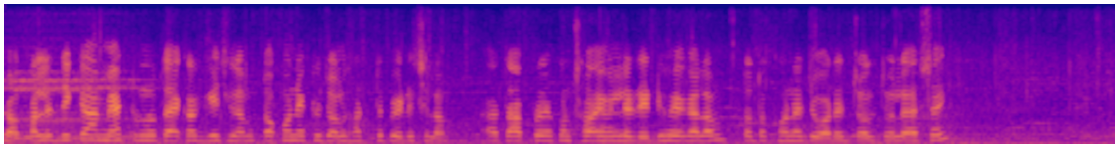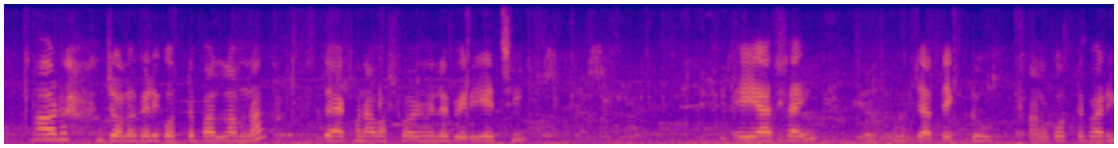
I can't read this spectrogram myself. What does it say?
সকালের দিকে আমি একটা নতুন একা গিয়েছিলাম, তখন একটু জল ঘাটতে পেরেছিলাম। আর তারপরে এখন সবাই মিলে রেডি হয়ে গেলাম। ততক্ষণে জোয়ারের জল চলে আসাই আর জলগেলি করতে পারলাম না, তো এখন আবার সবাই মিলে বেরিয়েছি। এই আশাই যাতে একটু স্নান করতে পারি।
